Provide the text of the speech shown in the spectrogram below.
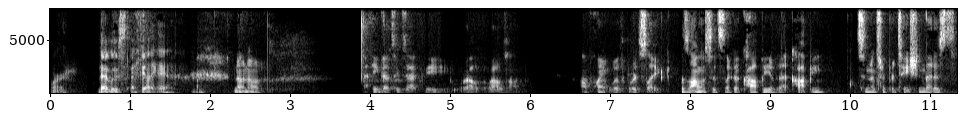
Or did I lose? I feel like I. No, no. I think that's exactly where I, where I was on on point with, where it's like as long as it's like a copy of that copy, it's an interpretation that is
